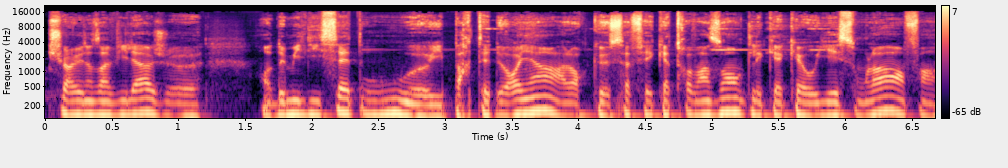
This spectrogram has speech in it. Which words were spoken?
Je suis arrivé dans un village euh, en 2017 où euh, ils partaient de rien, alors que ça fait 80 ans que les cacaoyers sont là. Enfin,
